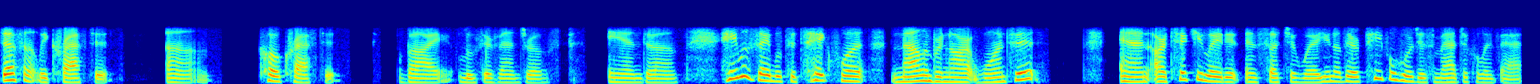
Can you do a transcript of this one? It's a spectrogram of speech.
definitely crafted, um, co-crafted by Luther Vandross. And uh, he was able to take what and Bernard wanted and articulate it in such a way. You know, there are people who are just magical at that.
